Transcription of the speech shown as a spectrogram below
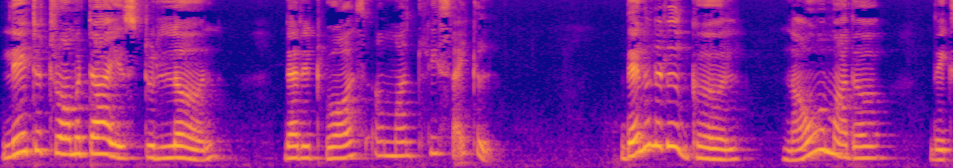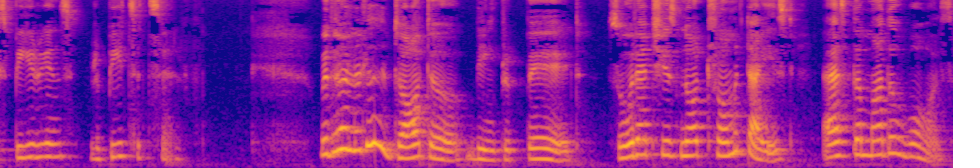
Later traumatized to learn that it was a monthly cycle. Then a little girl, now a mother, the experience repeats itself with her little daughter being prepared so that she is not traumatized as the mother was.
